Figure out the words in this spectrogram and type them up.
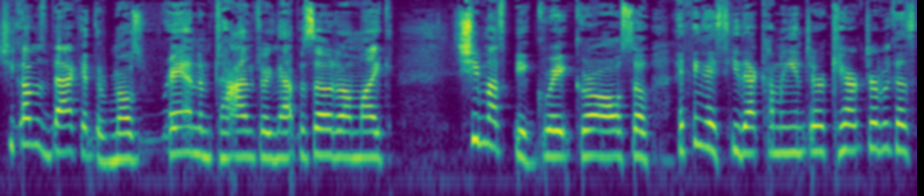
She comes back at the most random times during the episode. And I'm like, she must be a great girl. So I think I see that coming into her character because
